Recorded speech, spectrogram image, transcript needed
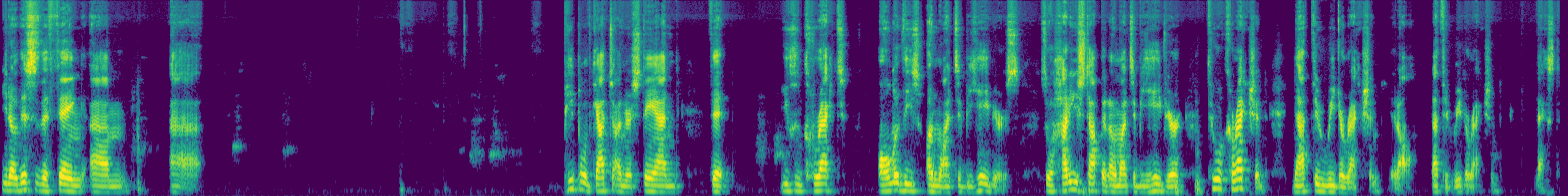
you know, this is the thing. Um, uh, people have got to understand that you can correct all of these unwanted behaviors. So how do you stop an unwanted behavior through a correction, not through redirection at all, not through redirection. Next.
